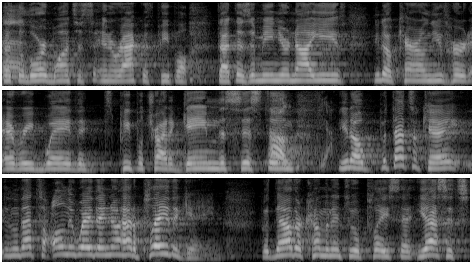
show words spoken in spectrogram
that the Lord wants us to interact with people, that doesn't mean you're naive. You know, Carolyn, you've heard every way that people try to game the system. Oh, yeah. You know, but that's okay. You know, that's the only way they know how to play the game. But now they're coming into a place that, yes, it's,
